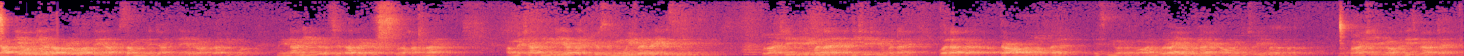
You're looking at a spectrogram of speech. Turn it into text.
شادیاں ہوتی ہیں ہزاروں لوگ آتے ہیں آپ سب مجھے جانتے ہیں حیدرآباد کافی لوگ میری نانی کی طرف سے دادا کی طرف سے پورا خاندان ہے اب میں شادی میں نہیں جاتا کیونکہ اس میں مووی بن رہی تصویر کی قرآن شریف میں منع ہے، حدیث شریف میں منع ہے۔ ولا تعاون اس میں ردوان برائی اور گناہ کے کام میں دوسرے کی مدد مت کرو۔ قرآن شریف میں اور حدیث میں آتا ہے۔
